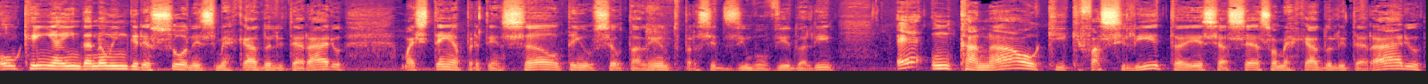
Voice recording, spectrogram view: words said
Ou quem ainda não ingressou nesse mercado literário, mas tem a pretensão, tem o seu talento para ser desenvolvido ali. É um canal que, que facilita esse acesso ao mercado literário?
